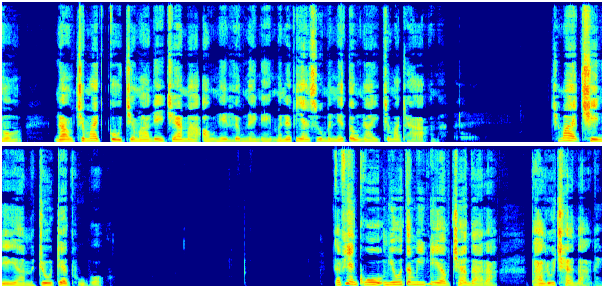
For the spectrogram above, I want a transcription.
နော် နောက်ကျမကိုကျမလည်းကျမ်းမအောင်လည်းလုံနိုင်တယ်မနေ့ပြန်ဆိုမနေ့3နာရီကျမထားရမှာကျမအခြေအနေကမတိုးတက်ဘူးပေါ့ဒါဖြင့်ကိုအမျိုးသမီးနှစ်ယောက်ချမ်းသာတာဘာလို့ချမ်းသာလဲ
